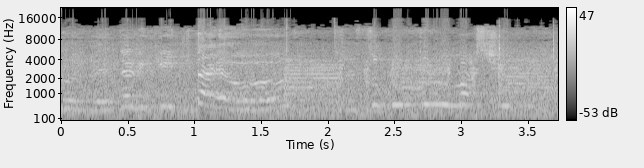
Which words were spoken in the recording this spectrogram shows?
れたり聞来たよ。早速行ってみましょう。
